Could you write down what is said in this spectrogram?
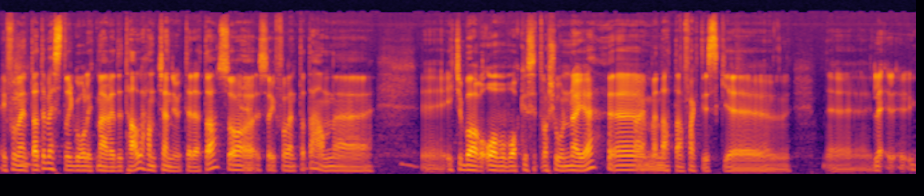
jeg forventer at Vestre går litt mer i detalj. Han kjenner jo til dette, så, så jeg forventer at han eh, eh, ikke bare overvåker situasjonen nøye, eh, men at han faktisk eh, eh, le-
